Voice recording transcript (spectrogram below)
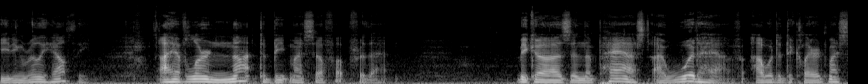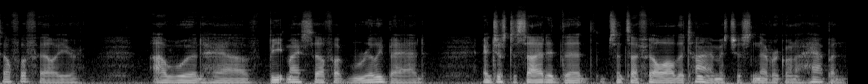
eating really healthy. I have learned not to beat myself up for that. Because in the past I would have. I would have declared myself a failure I would have beat myself up really bad and just decided that since I fell all the time, it's just never going to happen.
